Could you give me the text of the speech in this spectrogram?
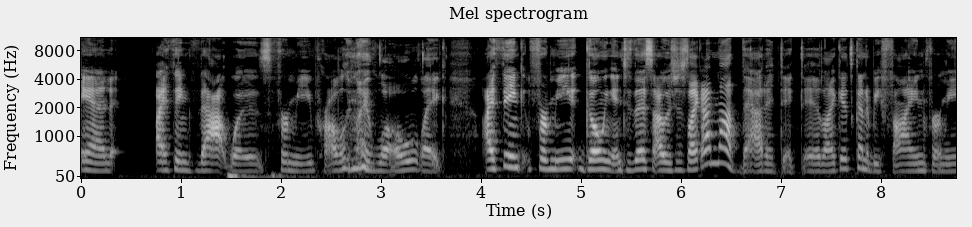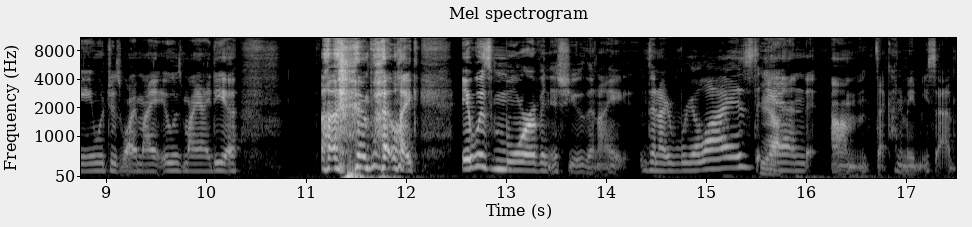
And I think that was for me probably my low. Like I think for me going into this I was just like I'm not that addicted. Like it's going to be fine for me which is why my it was my idea but like it was more of an issue than I than I realized Yeah. and um that kind of made me sad.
